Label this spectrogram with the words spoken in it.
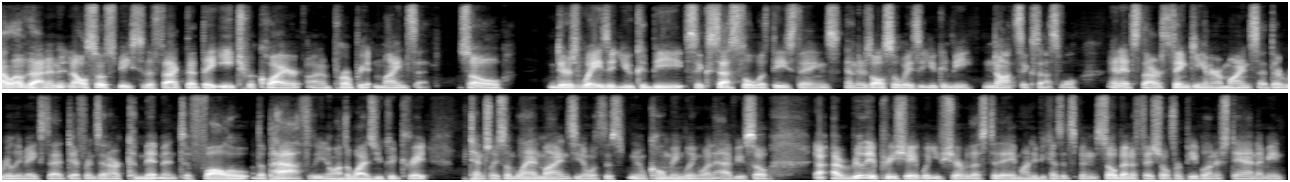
I love that. And it also speaks to the fact that they each require an appropriate mindset. So there's ways that you could be successful with these things, and there's also ways that you can be not successful. And it's our thinking and our mindset that really makes that difference and our commitment to follow the path. You know, otherwise you could create potentially some landmines, you know, with this, you know, commingling, what have you. So I really appreciate what you've shared with us today, Monty, because it's been so beneficial for people to understand. I mean,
